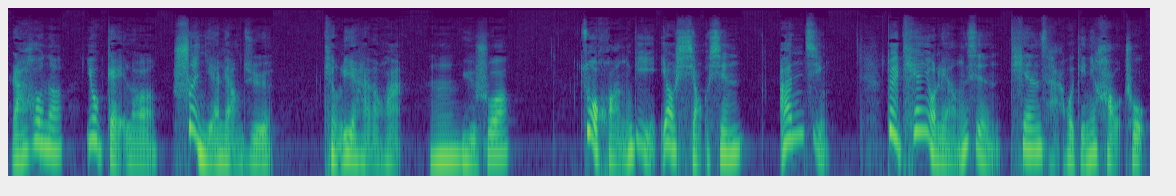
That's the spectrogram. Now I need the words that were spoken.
然后呢，又给了顺爷两句挺厉害的话。嗯，禹说：“做皇帝要小心安静，对天有良心，天才会给你好处。”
